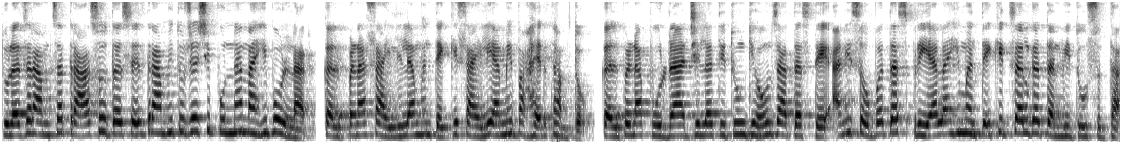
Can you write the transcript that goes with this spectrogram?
तुला जर आमचा त्रास होत असेल तर आम्ही तुझ्याशी पुन्हा नाही बोलणार. कल्पना सायलीला म्हणते की सायली आम्ही बाहेर थांबतो. कल्पना पूर्ण आजीला तिथून घेऊन जात असते आणि सोबतच प्रियालाही म्हणते की चल ग तन्वी तू सुद्धा.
